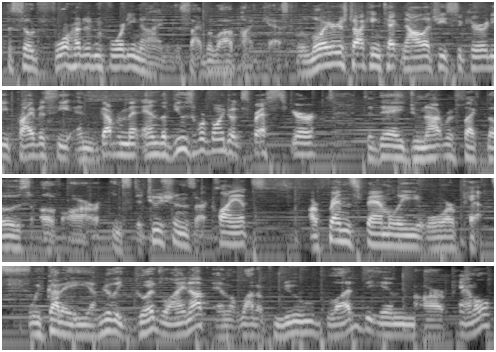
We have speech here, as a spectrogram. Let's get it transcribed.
episode 449 of the Cyberlaw Podcast for lawyers talking technology, security, privacy, and government. And the views we're going to express here today do not reflect those of our institutions, our clients, our friends, family, or pets. We've got a really good lineup and a lot of new blood in our panel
